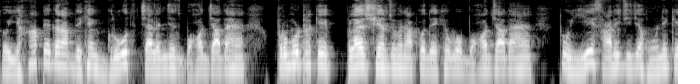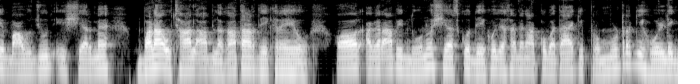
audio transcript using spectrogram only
तो यहाँ पे अगर आप देखें ग्रोथ चैलेंजेस बहुत ज़्यादा हैं। प्रोमोटर के प्लस शेयर जो मैंने आपको देखे, वो बहुत ज़्यादा हैं। तो ये सारी चीज़ें होने के बावजूद इस शेयर में बड़ा उछाल आप लगातार देख रहे हो। और अगर आप इन दोनों शेयर्स को देखो, जैसा मैंने आपको बताया कि प्रोमोटर की होल्डिंग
